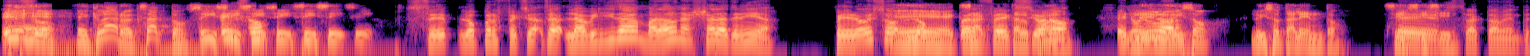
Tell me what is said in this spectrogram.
Eso Eh, eh, claro, exacto. Sí, sí, sí, sí, sí, sí, sí. se lo perfeccionó. O sea, la habilidad Maradona ya la tenía. Pero eso lo Eh, exacto, tal perfeccionó cual. en un Le- lugar. lo hizo, lo hizo talento. Sí, sí, sí. Exactamente.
